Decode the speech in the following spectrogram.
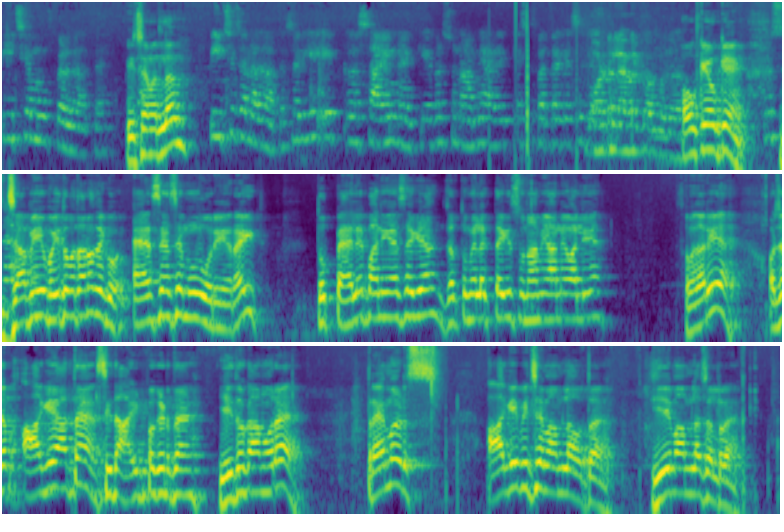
पीछे मूव कर जाता है पीछे मतलब पीछे चला जाता है सर ये एक साइन है कि अगर सुनामी आ रही है कैसे पता कैसे वाटर लेवल कम हो जाता है ओके ओके तो जब ये वही तो बता रहा देखो ऐसे ऐसे मूव हो रही है राइट तो पहले पानी ऐसे गया जब तुम्हें लगता है कि सुनामी आने वाली है समझ आ रही है और जब आगे आता है सीधा हाइट पकड़ता है यही तो काम हो रहा है ट्रेमर्स आगे पीछे मामला होता है ये मामला चल रहा है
